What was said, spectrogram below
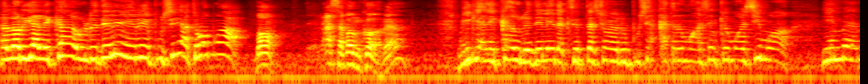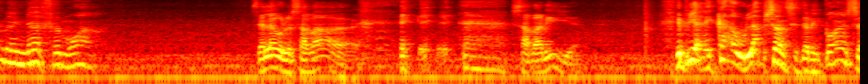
Alors, il y a les cas où le délai est repoussé à 3 mois. Bon, là, ça va encore. Hein? Mais il y a les cas où le délai d'acceptation est repoussé à 4 mois, 5 mois, 6 mois et même neuf mois. C'est là où le ça va, ça varie. Et puis il y a les cas où l'absence de réponse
